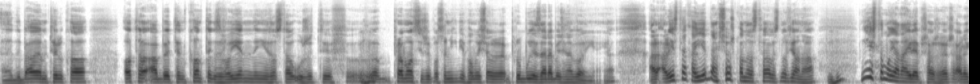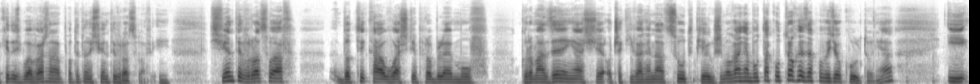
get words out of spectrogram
E, dbałem tylko o to, aby ten kontekst wojenny nie został użyty w w promocji, że po prostu nikt nie pomyślał, że próbuje zarabiać na wojnie. Nie? Ale, ale jest taka jedna książka, ona została wznowiona. Nie jest to moja najlepsza rzecz, ale kiedyś była ważna pod tytułem Święty Wrocław. I Święty Wrocław dotykał właśnie problemów gromadzenia się, oczekiwania na cud, pielgrzymowania, był taką trochę zapowiedzią kultu, nie? I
